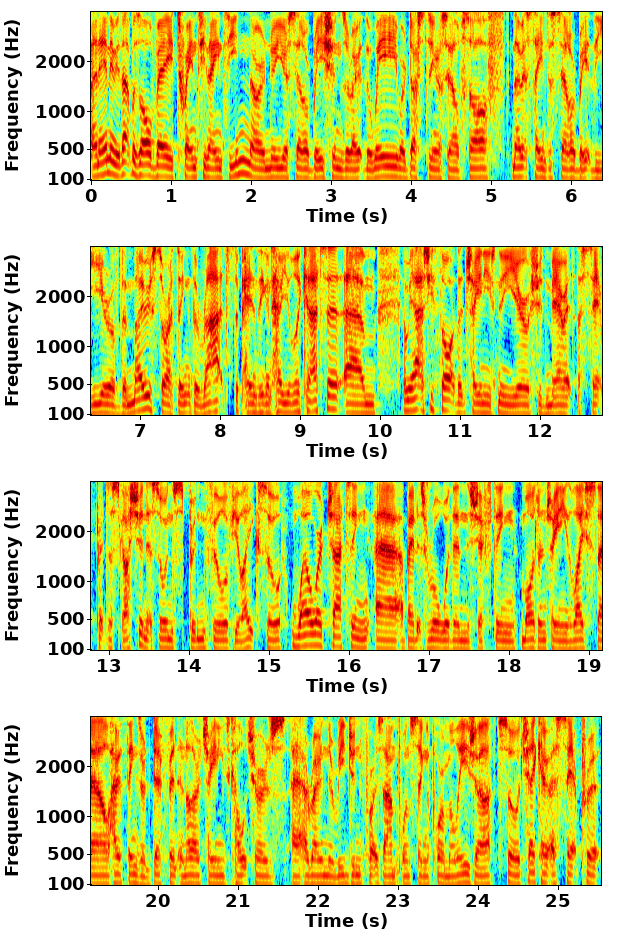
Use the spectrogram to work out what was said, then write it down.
And anyway, that was all very 2019. Our New Year celebrations are out the way. We're dusting our ourselves off. Now it's time to celebrate the year of the mouse, or I think the rats, depending on how you look at it. Um, and we actually thought that Chinese New Year should merit a separate discussion, its own spoonful, if you like. So while we're chatting uh, about its role within the shifting modern Chinese lifestyle, how things are different in other Chinese cultures uh, around the region, for example, in Singapore, Malaysia. So check out a separate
